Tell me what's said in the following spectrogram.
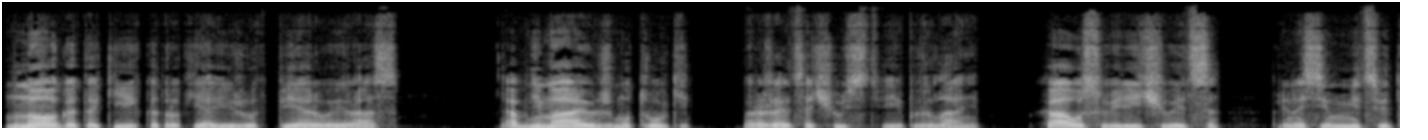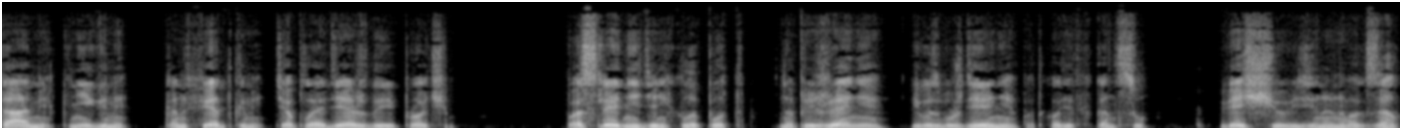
много таких, которых я вижу в первый раз. Обнимают, жмут руки, выражают сочувствие и пожелания. Хаос увеличивается приносимыми цветами, книгами, конфетками, теплой одеждой и прочим. Последний день хлопот, напряжение и возбуждение подходит к концу. Вещи увезены на вокзал.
